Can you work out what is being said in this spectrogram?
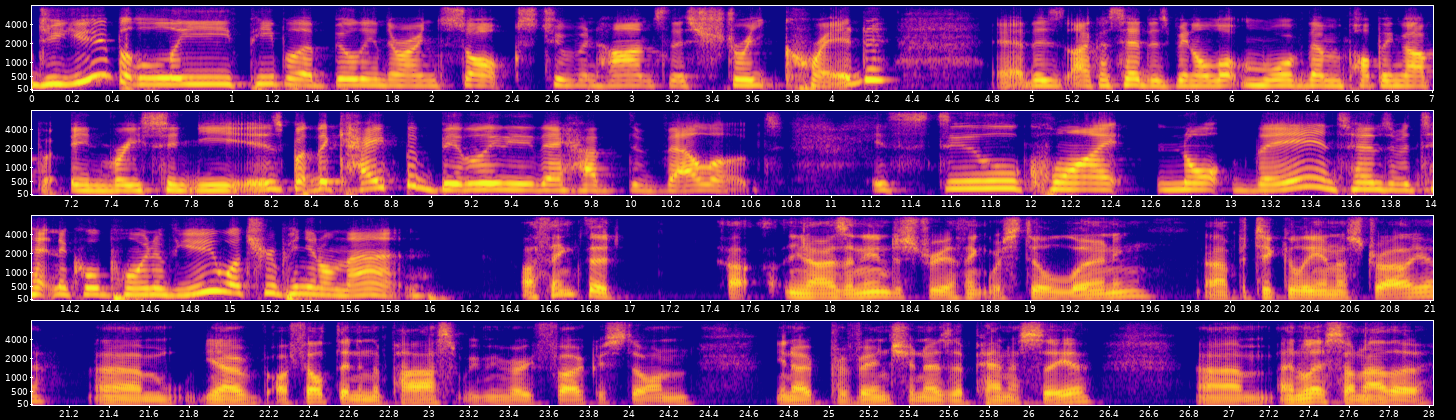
do you believe people are building their own SOCs to enhance their street cred? Uh, there's, like I said, there's been a lot more of them popping up in recent years, but the capability they have developed is still quite not there in terms of a technical point of view. What's your opinion on that? I think that uh, you know, as an industry, I think we're still learning, uh, particularly in Australia. Um, you know, I felt that in the past we've been very focused on, you know, prevention as a panacea, um, and less on other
